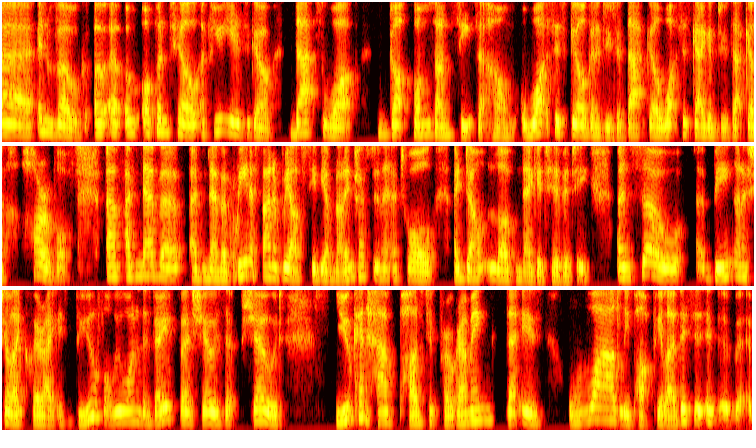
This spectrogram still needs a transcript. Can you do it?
Uh, in vogue uh, uh, up until a few years ago. That's what got bums on seats at home. What's this girl going to do to that girl? What's this guy going to do to that girl? Horrible. Um, I've never, I've never been a fan of reality TV. I'm not interested in it at all. I don't love negativity, and so uh, being on a show like Queer Eye is beautiful. We were one of the very first shows that showed you can have positive programming that is wildly popular. This is uh, uh,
